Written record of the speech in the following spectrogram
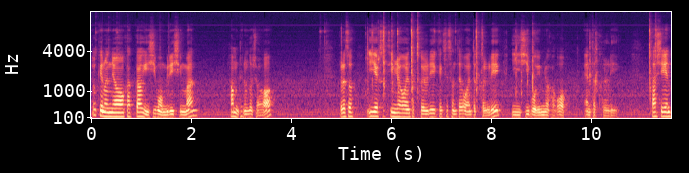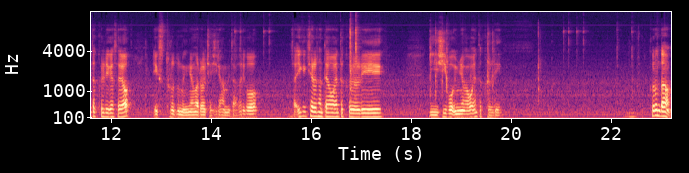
두께는요, 각각 25mm씩만 하면 되는 거죠. 그래서 EXT 입력하고 엔터 클릭, 객체 선택하고 엔터 클릭, 25 입력하고 엔터 클릭. 다시 엔터 클릭해서요, 익스트루드 명령어를 제시합니다. 그리고 자, 이 객체를 선택하고 엔터 클릭, 25 입력하고 엔터 클릭. 그런 다음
